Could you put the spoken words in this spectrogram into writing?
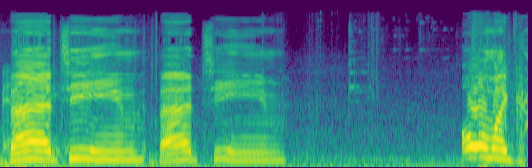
Bad team. Bad team. Oh my god.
